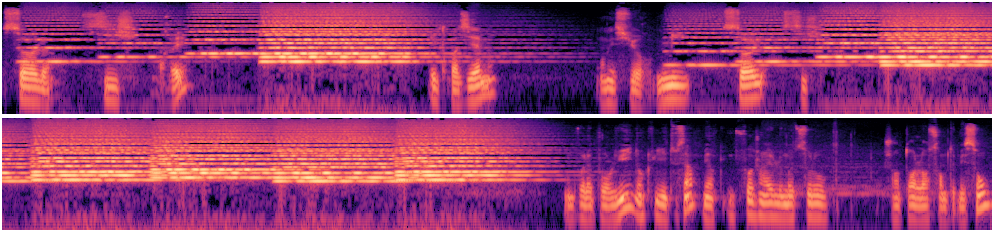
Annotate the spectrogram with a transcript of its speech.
Sol, Si, Ré. Et le troisième, on est sur Mi, Sol, Si. Voilà pour lui. Donc lui il est tout simple, mais une fois que j'enlève le mode solo, j'entends l'ensemble de mes sons.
